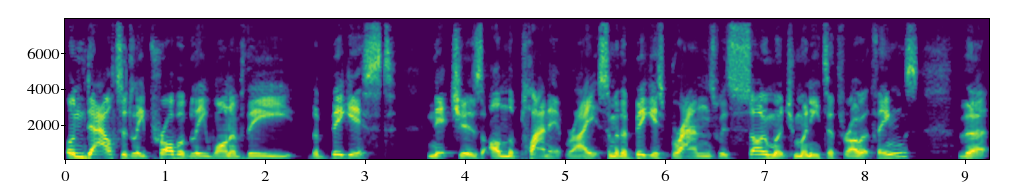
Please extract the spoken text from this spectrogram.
undoubtedly, probably one of the the biggest niches on the planet, right? Some of the biggest brands with so much money to throw at things that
